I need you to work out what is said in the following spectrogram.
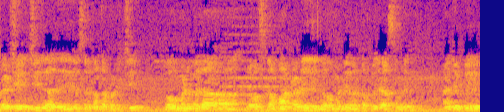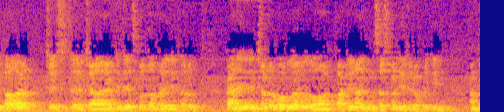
రైడ్ చేయించి అది సరికంతా పట్టించి గవర్నమెంట్ మీద వ్యవస్థగా మాట్లాడి గవర్నమెంట్ తప్పులు చేస్తుంది అని చెప్పి బాగా చేసి చాలా యాంటీ చేసి కొద్దాం ట్రై చేశారు. కానీ చంద్రబాబు గారు ఆ పార్టీ నాయకుడిని సస్పెండ్ చేసేటప్పటికి అంత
